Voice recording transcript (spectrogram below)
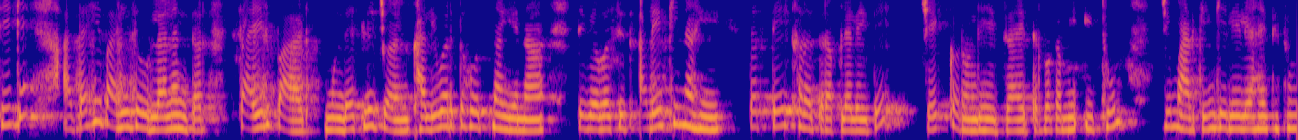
ठीक आहे? आता ही बाही जोडल्यानंतर साईड पार्ट मुंड्यातले जॉईंट खालीवर तर होत नाहीये ना? ते व्यवस्थित आले की नाही? तर ते खरं तर आपल्याला इथे चेक करून घ्यायचं आहे. तर बघा मी इथून जी मार्किंग केलेली आहे तिथून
